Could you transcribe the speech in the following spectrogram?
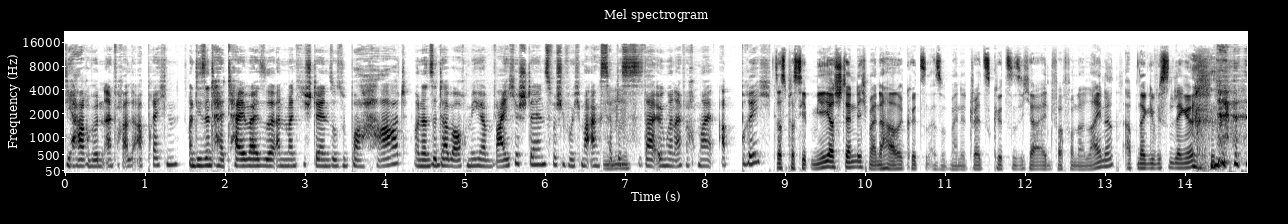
die Haare würden einfach alle abbrechen. Und die sind halt teilweise an manchen Stellen so super hart. Und dann sind da aber auch mega weiche Stellen zwischen, wo ich mal Angst habe, dass es da irgendwann einfach mal abbricht. Das passiert mir ja ständig. Meine Haare kürzen, also meine Dreads kürzen sich ja einfach von alleine ab einer gewissen Länge.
